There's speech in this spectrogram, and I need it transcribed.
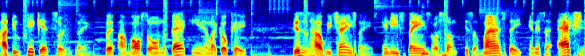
I do pick at certain things, but I'm also on the back end, like okay, this is how we change things, and these things are some. It's a mind state and it's an action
